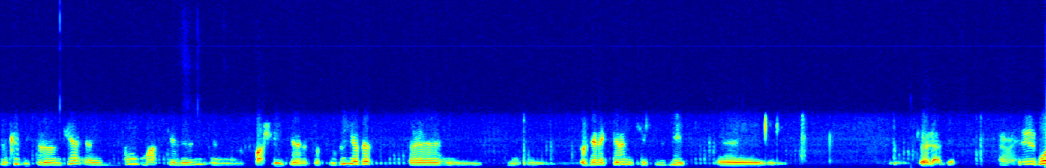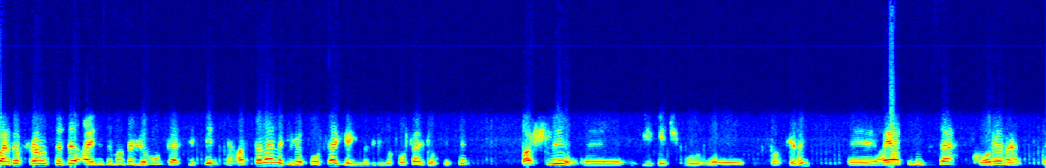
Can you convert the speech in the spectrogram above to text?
Çünkü bir süre önce e, bu maskelerin e, başka ülkelere satıldığı ya da e, e, ödeneklerin çekildiği e, söylendi. Evet. E, bu arada Fransa'da aynı zamanda Le Monde gazetesi hastalarla bir röportaj yayınladı. Bir röportaj dosyası. Başlığı e, ilginç bu e, dosyanın. E, hayatımızda korona e,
